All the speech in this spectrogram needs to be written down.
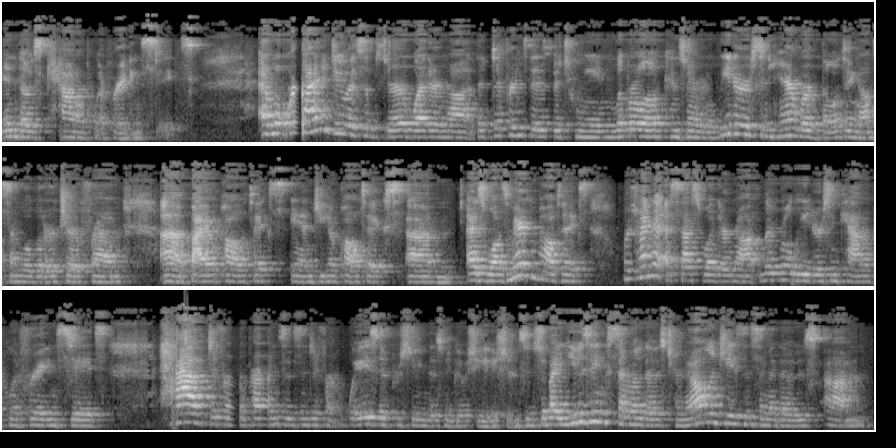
in those counterproliferating states? And what we're trying to do is observe whether or not the differences between liberal and conservative leaders, and here we're building on some of the literature from uh, biopolitics and genopolitics, um, as well as American politics, we're trying to assess whether or not liberal leaders in counter-proliferating states have different preferences and different ways of pursuing those negotiations. And so by using some of those terminologies and some of those um,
